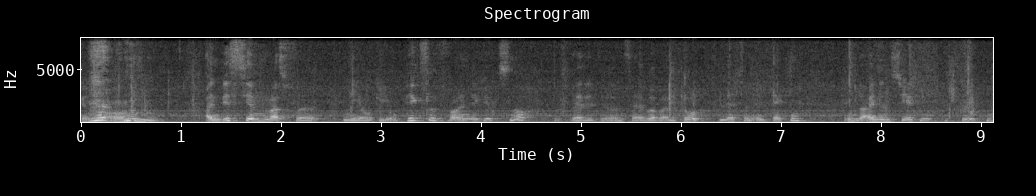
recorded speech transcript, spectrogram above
Genau. Ein bisschen was für Neo Geo Pixel-Freunde gibt es noch. Das werdet ihr dann selber beim Durchblättern entdecken. Und einen sehr gut gefüllten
